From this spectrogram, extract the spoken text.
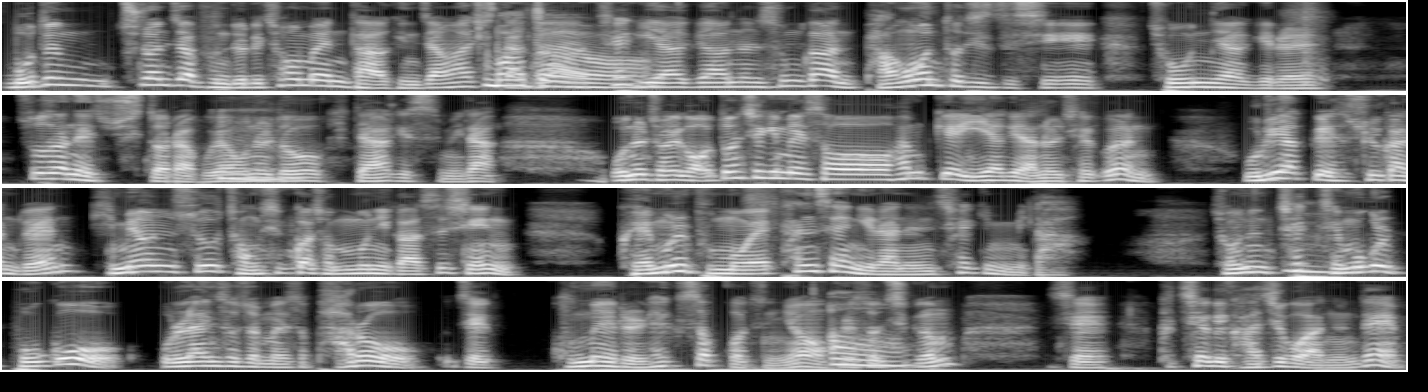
모든 출연자분들이 처음엔 다 긴장하시다가 맞아요. 책 이야기하는 순간 방언 터지듯이 좋은 이야기를 쏟아내 주시더라고요. 음. 오늘도 기대하겠습니다. 오늘 저희가 어떤 책임에서 함께 이야기 나눌 책은 우리 학교에서 출간된 김현수 정신과 전문의가 쓰신 괴물 부모의 탄생이라는 책입니다. 저는 책 음. 제목을 보고 온라인 서점에서 바로 이제 구매를 했었거든요. 그래서 어. 지금 이제 그 책을 가지고 왔는데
